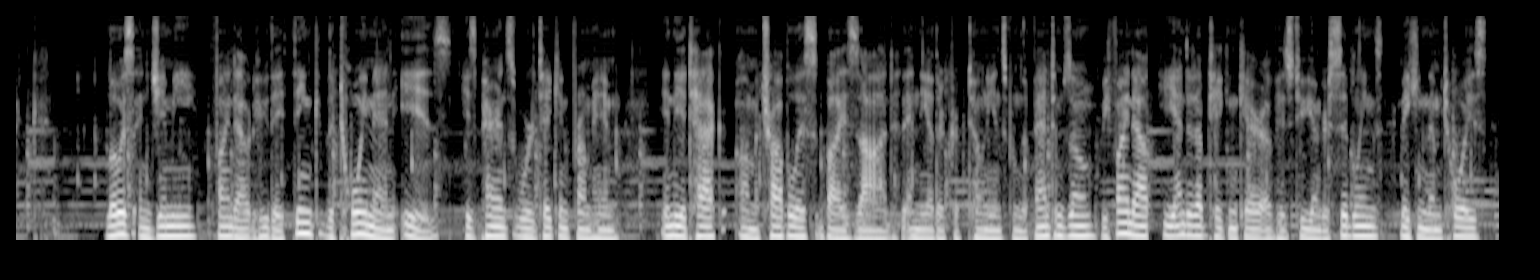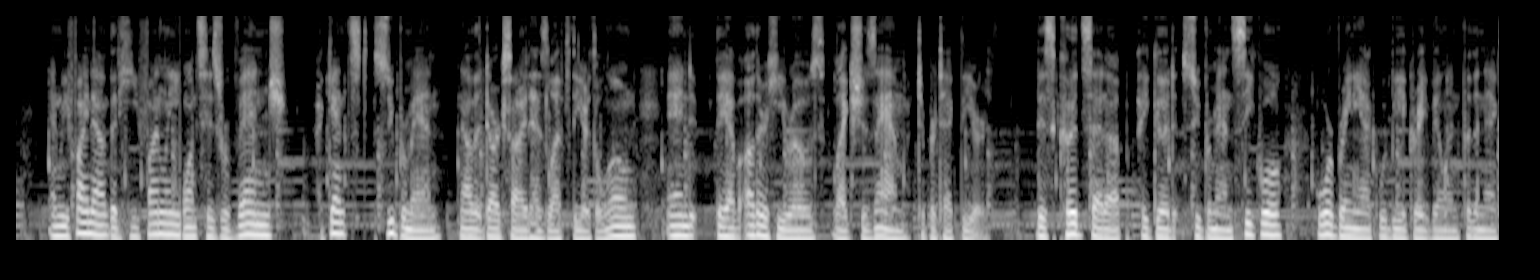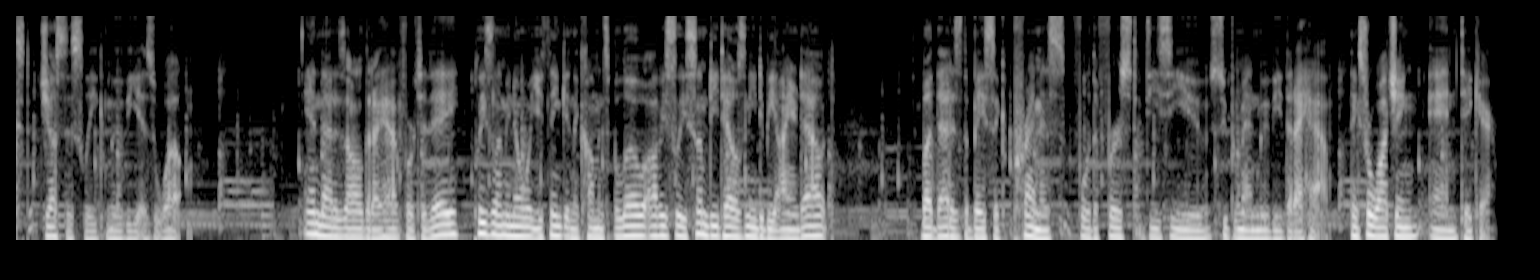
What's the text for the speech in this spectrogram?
Lois and Jimmy find out who they think the Toyman is. His parents were taken from him in the attack on Metropolis by Zod and the other Kryptonians from the Phantom Zone. We find out he ended up taking care of his two younger siblings, making them toys, and we find out that he finally wants his revenge against Superman now that Darkseid has left the Earth alone, and they have other heroes like Shazam to protect the Earth. This could set up a good Superman sequel, or Brainiac would be a great villain for the next Justice League movie as well. And that is all that I have for today. Please let me know what you think in the comments below. Obviously, some details need to be ironed out, but that is the basic premise for the first DCU Superman movie that I have. Thanks for watching and take care.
